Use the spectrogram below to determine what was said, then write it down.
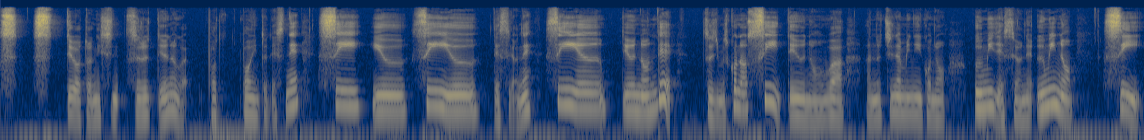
S、S っていう音にするっていうのがポポイントですね。See you, see you ですよね。See you っていうので、通じます。この sea っていうのはあのちなみにこの海ですよね。海の sea っ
